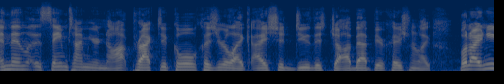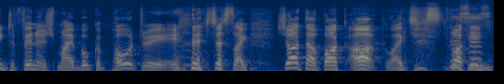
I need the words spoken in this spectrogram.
and then at the same time, you're not practical because you're like, I should do this job application. You're like, but I need to finish my book of poetry. And it's just like, shut the fuck up. Like, just This fucking is-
